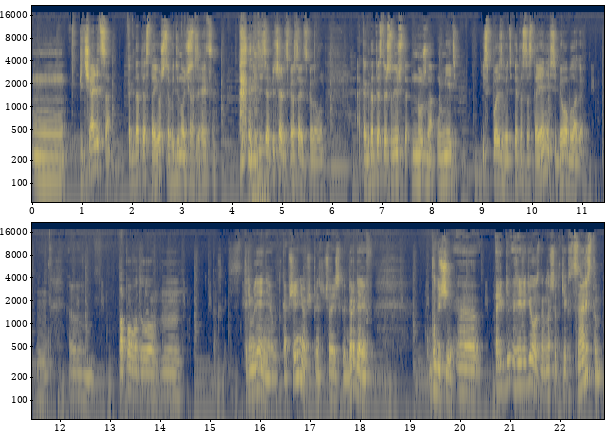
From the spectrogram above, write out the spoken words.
м, печалиться, когда ты остаешься в одиночестве. Красавица. Нельзя печалиться, красавица, сказал он. А когда ты остаешься в одиночестве, нужно уметь использовать это состояние себе во благо. Э, По поводу м, как сказать, стремления вот к общению вообще, в принципе, человеческого, Бердяев, будучи э, рели- религиозным, но все-таки экзистенциалистом,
